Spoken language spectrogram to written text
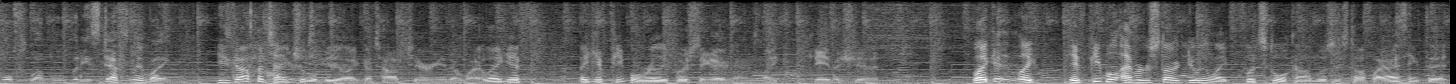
Wolf level, but he's definitely like he's got potential to be like a top tier either way. Like if like if people really push the character and like gave a shit, like like if people ever start doing like footstool combos and stuff, like I think that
